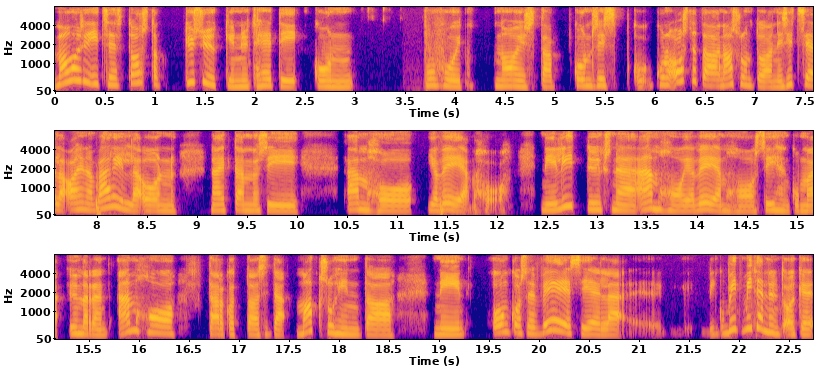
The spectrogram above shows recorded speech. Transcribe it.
Mä voisin itse asiassa tuosta kysyäkin nyt heti, kun puhuit noista, kun, siis, kun ostetaan asuntoa, niin sitten siellä aina välillä on näitä tämmöisiä MH ja VMH. Niin liittyykö nämä MH ja VMH siihen, kun mä ymmärrän, että MH tarkoittaa sitä maksuhintaa, niin onko se V siellä, niin kuin, miten nyt oikein,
